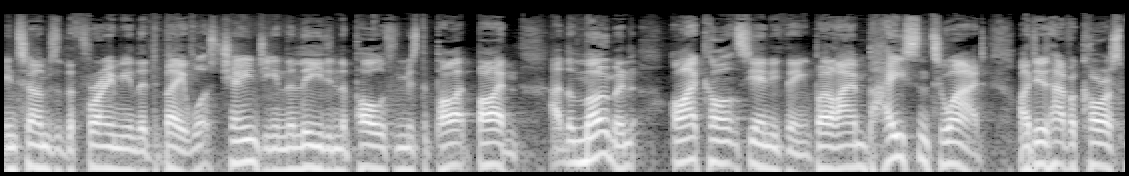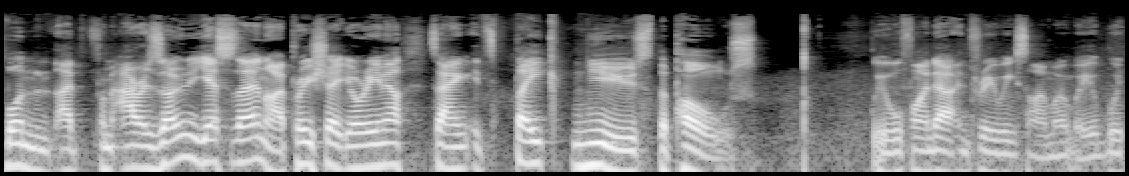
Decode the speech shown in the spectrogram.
in terms of the framing of the debate? What's changing in the lead in the polls for Mr. Biden? At the moment, I can't see anything, but I am hastened to add, I did have a correspondent from Arizona yesterday, and I appreciate your email saying it's fake news, the polls we will find out in three weeks' time, won't we? Which,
